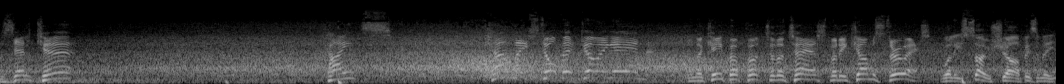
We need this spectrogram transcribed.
Zelke. Kainz. Can they stop it going in? And the keeper put to the test, but he comes through it. Well, he's so sharp, isn't he?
